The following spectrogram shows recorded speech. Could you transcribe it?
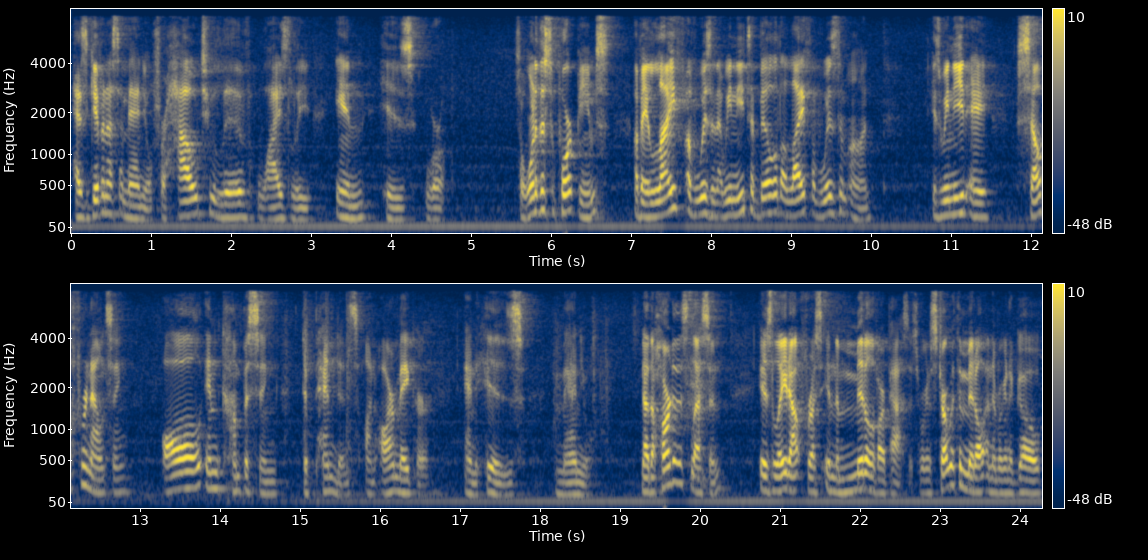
has given us a manual for how to live wisely in his world. So, one of the support beams of a life of wisdom that we need to build a life of wisdom on is we need a self renouncing, all encompassing dependence on our Maker and his manual. Now, the heart of this lesson is laid out for us in the middle of our passage. We're going to start with the middle, and then we're going to go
